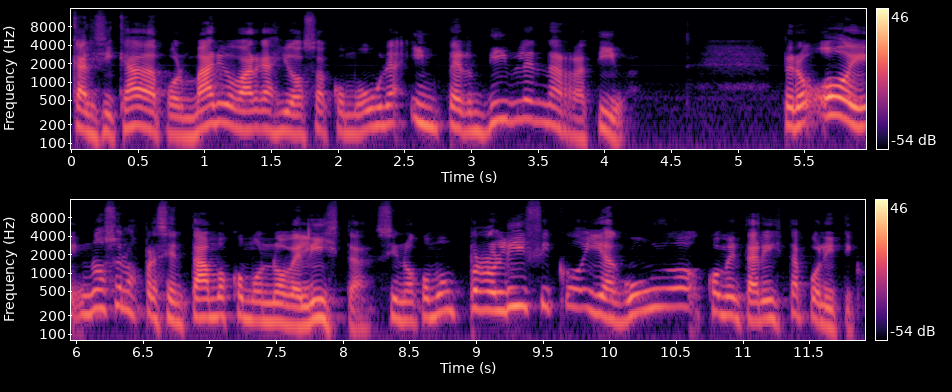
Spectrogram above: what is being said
calificada por Mario Vargas Llosa como una imperdible narrativa. Pero hoy no se los presentamos como novelista, sino como un prolífico y agudo comentarista político.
